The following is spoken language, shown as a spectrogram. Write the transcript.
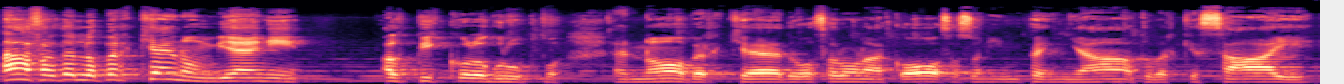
Ah, fratello, perché non vieni al piccolo gruppo? Eh no, perché devo fare una cosa, sono impegnato, perché sai,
